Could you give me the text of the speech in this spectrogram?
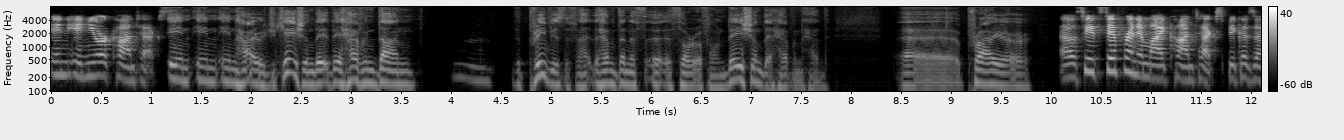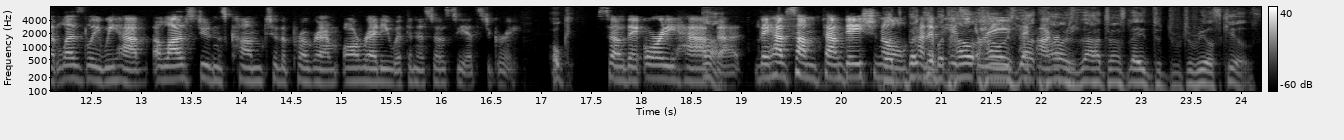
in in your context. In in in higher education, they, they haven't done Hmm. the previous they haven't done a, th- a thorough foundation. They haven't had uh, prior. Oh, see, it's different in my context because at Lesley we have a lot of students come to the program already with an associate's degree, Okay, so they already have Ah. that. They have some foundational but, but kind yeah, of but history. how, how is that how is that translated to, to, to real skills?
